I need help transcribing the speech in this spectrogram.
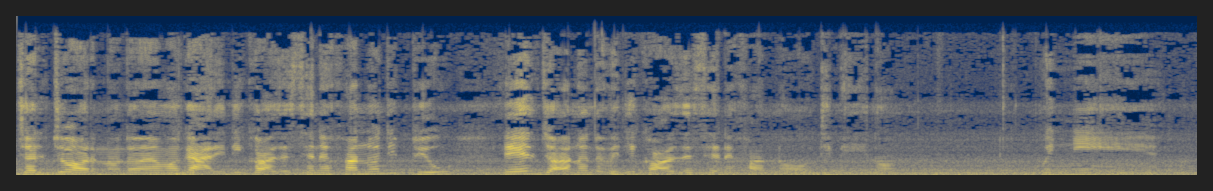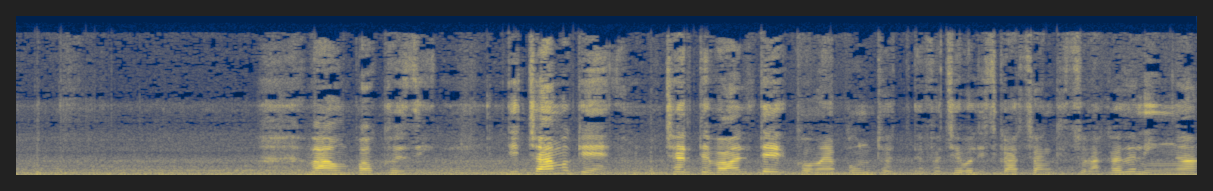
c'è il giorno dove magari di cose se ne fanno di più e il giorno dove di cose se ne fanno di meno, quindi va un po' così. Diciamo che certe volte, come appunto facevo il discorso anche sulla casalinga,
